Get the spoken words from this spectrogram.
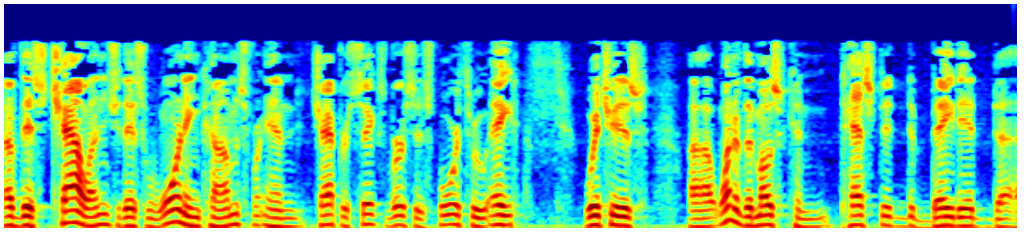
of this challenge, this warning comes in chapter 6, verses 4 through 8, which is uh, one of the most contested, debated uh,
